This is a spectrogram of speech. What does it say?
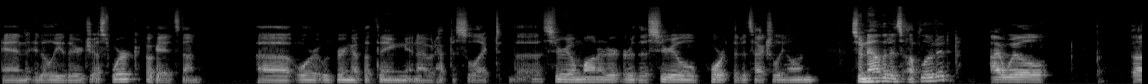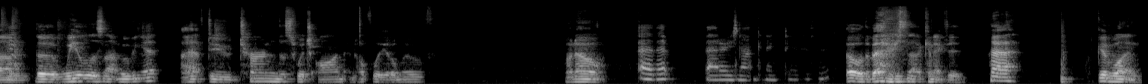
and it'll either just work. Okay, it's done. Uh, or it would bring up a thing, and I would have to select the serial monitor or the serial port that it's actually on. So now that it's uploaded, I will. Um, the wheel is not moving yet. I have to turn the switch on, and hopefully it'll move. Oh no! Uh, that battery's not connected, is it? Oh, the battery's not connected. Ha! Good one.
